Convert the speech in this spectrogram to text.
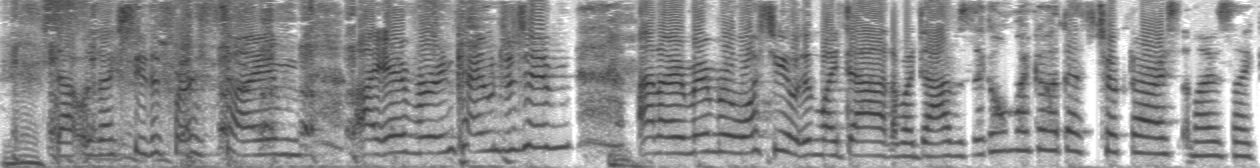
Yes. That was actually the first time I ever encountered him. And I remember watching it with my dad, and my dad was like, Oh my God, that's Chuck Norris. And I was like,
